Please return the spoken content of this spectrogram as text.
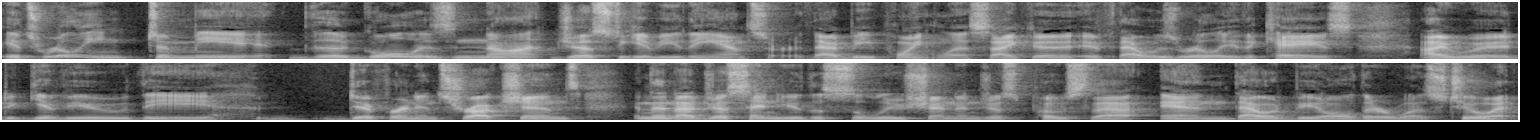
it's really, to me, the goal is not just to give you the answer. That'd be pointless. I could, if that was really the case, I would give you the different instructions and then I'd just send you the solution and just post that and that would be all there was to it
